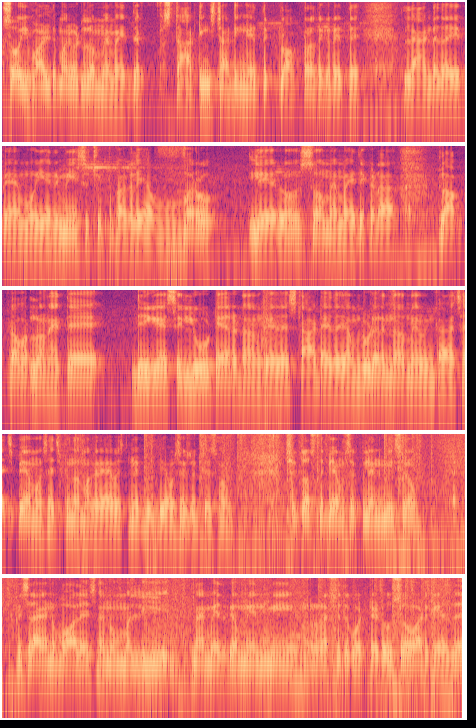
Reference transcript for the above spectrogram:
సో ఇవాళ మన వీడియోలో మేమైతే స్టార్టింగ్ స్టార్టింగ్ అయితే క్లాక్ టవర్ దగ్గర అయితే ల్యాండ్ అయితే అయిపోయాము. ఎనిమీస్ చుట్టుపక్కల ఎవ్వరు లేరు. సో మేమైతే ఇక్కడ క్లాక్ టవర్లోనైతే దిగేసి లూట్ ఏరడానికి అయితే స్టార్ట్ అవుతుంది లూట్ ఏరిన తర్వాత మేము ఇంకా చచ్చిపోయాము. చచ్చిపోయిన తర్వాత మాకు రేవస్తే మేము భీమశక్తి వచ్చేసాం శక్తి వస్తే భీమశక్తులు ఎనిమిస్ మిస్ రాగానే బాల్ వేసాను. మళ్ళీ నా మీదగా మీ ఎనిమి రష్ అయితే కొట్టాడు. సో వాడికి అయితే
